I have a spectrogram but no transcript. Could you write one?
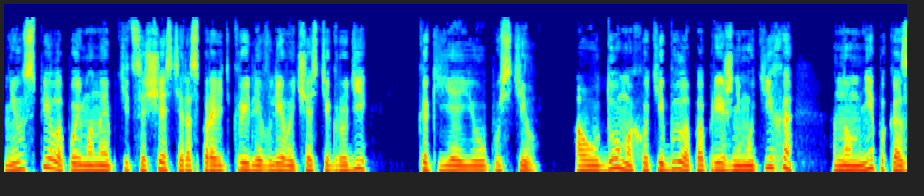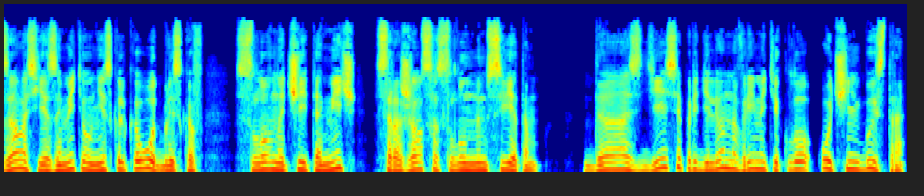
Не успела пойманная птица счастья расправить крылья в левой части груди, как я ее упустил. А у дома, хоть и было по-прежнему тихо, но мне показалось, я заметил несколько отблесков, словно чей-то меч сражался с лунным светом. Да, здесь определенно время текло очень быстро.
